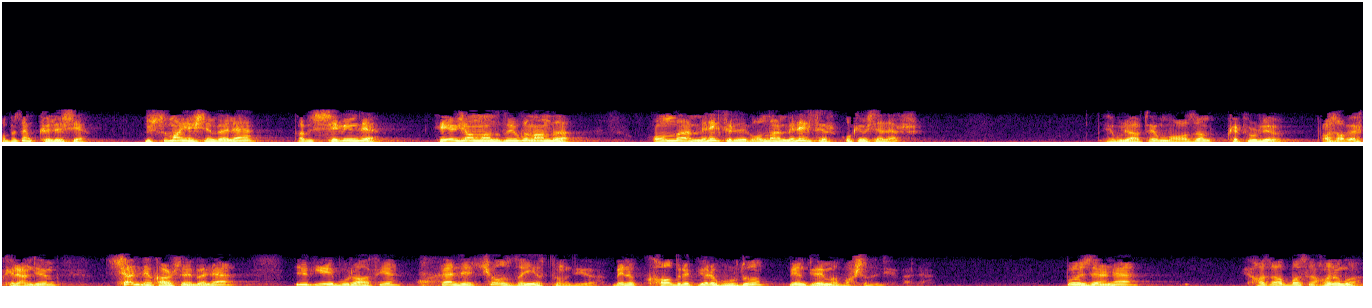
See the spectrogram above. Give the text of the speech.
Abbas'ın kölesi. Müslüman yaşını böyle tabi sevindi. Heyecanlandı, duygulandı. Onlar melektir dedi. Onlar melektir o kimseler. Ebu Leheb muazzam köpürdü. Azap öfkelendi. Sen de karşısına böyle diyor ki Ebu Rafi ben de çok zayıftım diyor. Beni kaldırıp yere vurdu. Beni dövmeye başladı diyor. Bu üzerine Hazreti Abbas'ın hanımı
